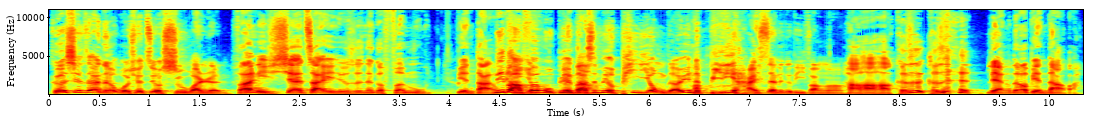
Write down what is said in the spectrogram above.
可是现在呢，我却只有十五万人。反正你现在在意就是那个分母变大你，把分母变大是没有屁用的啊，因为你的比例还是在那个地方啊。好好好，可是可是 两个都要变大吧？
